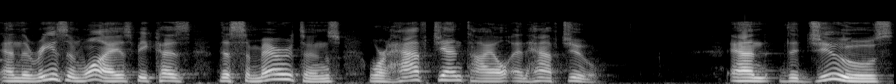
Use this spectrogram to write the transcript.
And the reason why is because the Samaritans were half Gentile and half Jew. And the Jews,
